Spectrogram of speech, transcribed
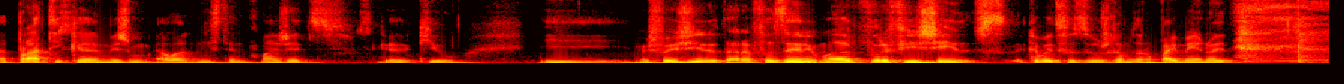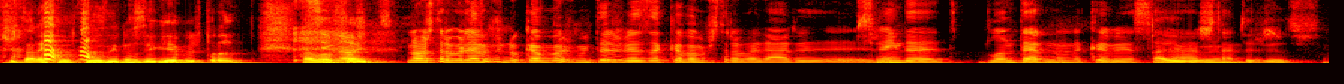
A prática, Sim. mesmo, ela nisso tem muito mais jeito que, que, eu. E, mas foi giro estar a fazer e uma fotografia e acabei de fazer os ramos, eram pai meia-noite. Juntar aquilo tudo e não sei o quê, mas pronto, estava Sim, feito. Nós, nós, trabalhamos no campo, mas muitas vezes acabamos de trabalhar eh, Sim. ainda de lanterna na cabeça. Ah, eu muitas vezes. Sim.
